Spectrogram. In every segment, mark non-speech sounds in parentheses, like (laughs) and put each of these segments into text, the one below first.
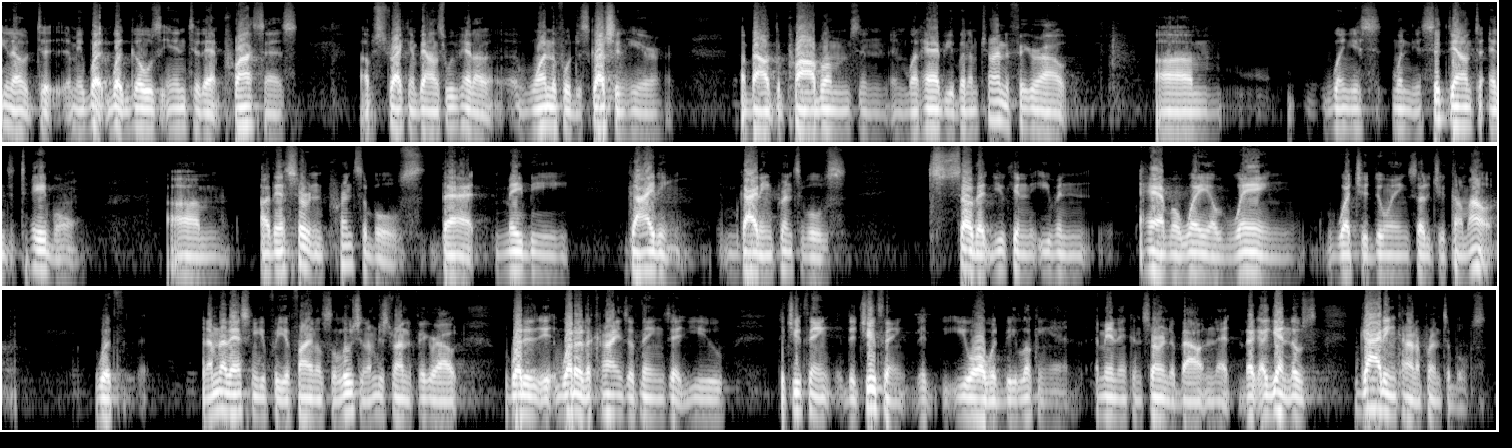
you know, to, I mean, what, what goes into that process of striking balance. We've had a, a wonderful discussion here about the problems and, and what have you, but I'm trying to figure out um, when you when you sit down to, at the table, um, are there certain principles that may be guiding guiding principles so that you can even have a way of weighing what you're doing so that you come out with and I'm not asking you for your final solution. I'm just trying to figure out what is what are the kinds of things that you that you think that you think that you all would be looking at. I mean, and concerned about, and that, that again, those guiding kind of principles.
